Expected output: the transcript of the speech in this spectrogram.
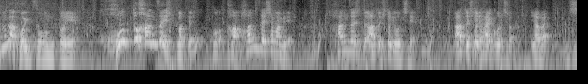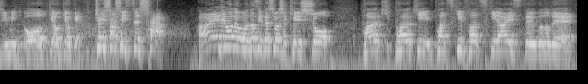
危なこいつ本当に。本当犯罪待って。この犯罪者まみれ。犯罪者ってあと1人落ちねあと1人早く落ちろ。やばい。地味に。オッケーオッケーオッケー。決勝進出したはいということでお待たせいたしました。決勝。パキパキパツキパツキアイスということで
